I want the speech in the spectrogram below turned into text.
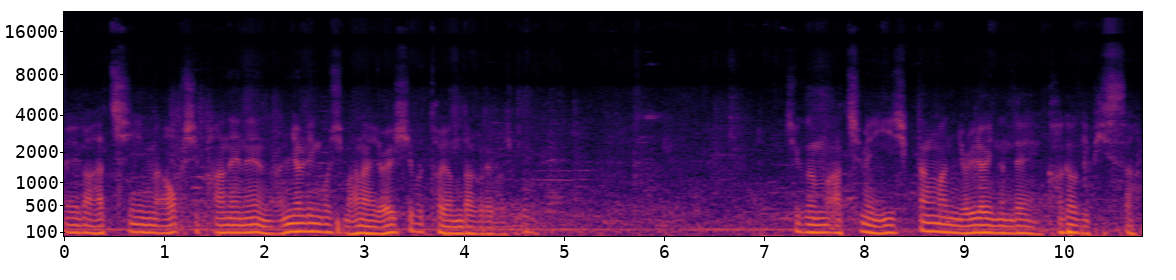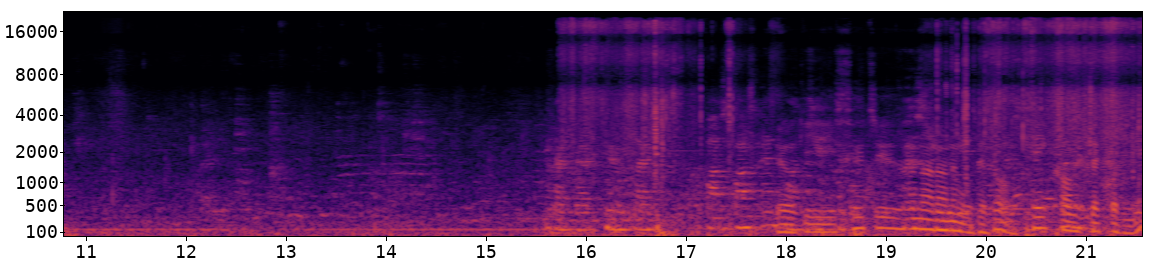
여기가 여기가 아침 9시 반에는 안 열린 곳이 많아요 10시부터 연다 그래가지고. 지금 아침에 이 식당만 열려 있는데 가격이 비싸. 여기 스즈 하나라는 곳에서 테이크아웃 했거든요.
